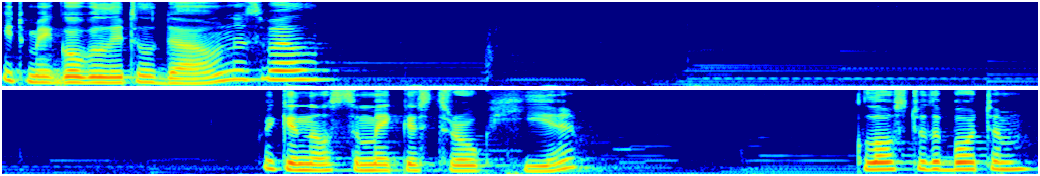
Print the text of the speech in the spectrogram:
It may go a little down as well. We can also make a stroke here, close to the bottom.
